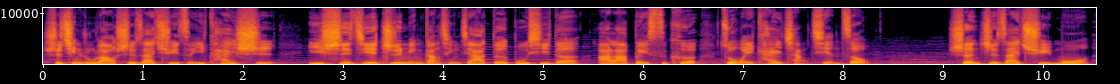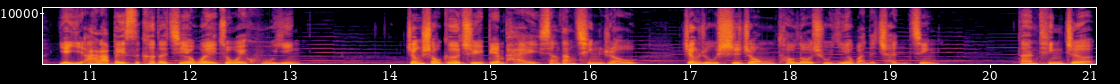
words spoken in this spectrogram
石青如老师在曲子一开始，以世界知名钢琴家德布西的《阿拉贝斯克》作为开场前奏，甚至在曲末也以阿拉贝斯克的结尾作为呼应。整首歌曲编排相当轻柔，正如诗中透露出夜晚的沉静，但听者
